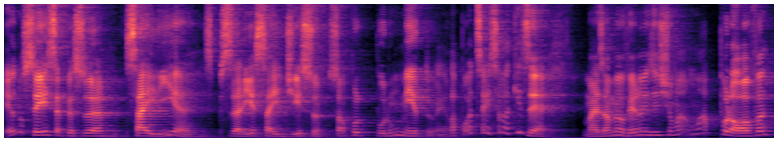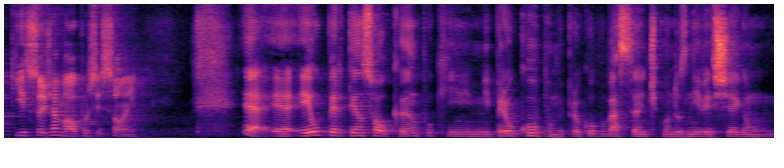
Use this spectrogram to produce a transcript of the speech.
eu não sei se a pessoa sairia, se precisaria sair disso só por, por um medo. Ela pode sair se ela quiser, mas ao meu ver não existe uma, uma prova que isso seja mal por si só. Hein? É, é, eu pertenço ao campo que me preocupo, me preocupo bastante quando os níveis chegam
